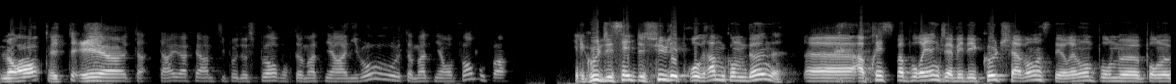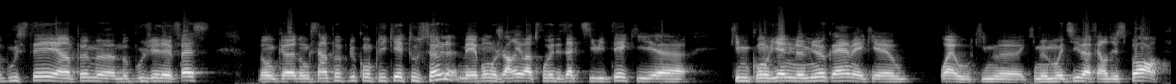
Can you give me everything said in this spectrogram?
Laurent Et euh, tu arrives à faire un petit peu de sport pour te maintenir à niveau ou te maintenir en forme ou pas? Écoute, j'essaye de suivre les programmes qu'on me donne. Euh, après, c'est pas pour rien que j'avais des coachs avant. C'était vraiment pour me pour me booster et un peu me, me bouger les fesses. Donc euh, donc c'est un peu plus compliqué tout seul, mais bon, j'arrive à trouver des activités qui qui me conviennent le mieux quand même et qui ouais, ou qui me, qui me motive à faire du sport.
